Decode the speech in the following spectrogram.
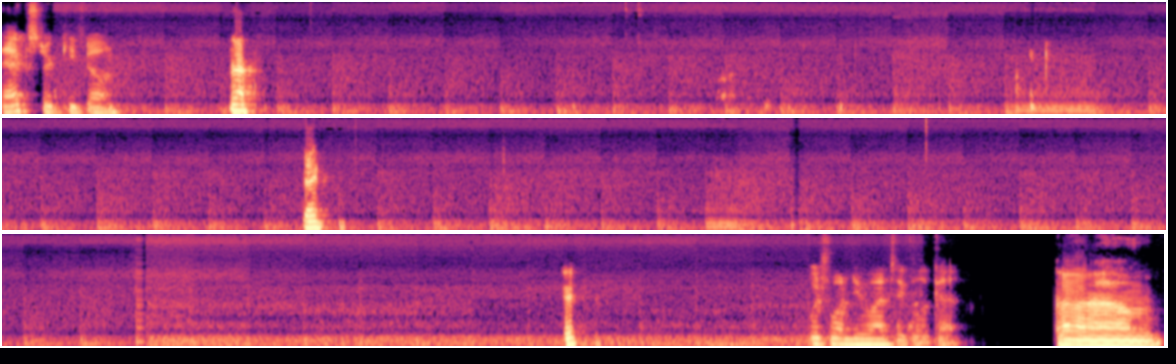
Next or keep going? Yeah. Okay. Which one do you want to take a look at? Um,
